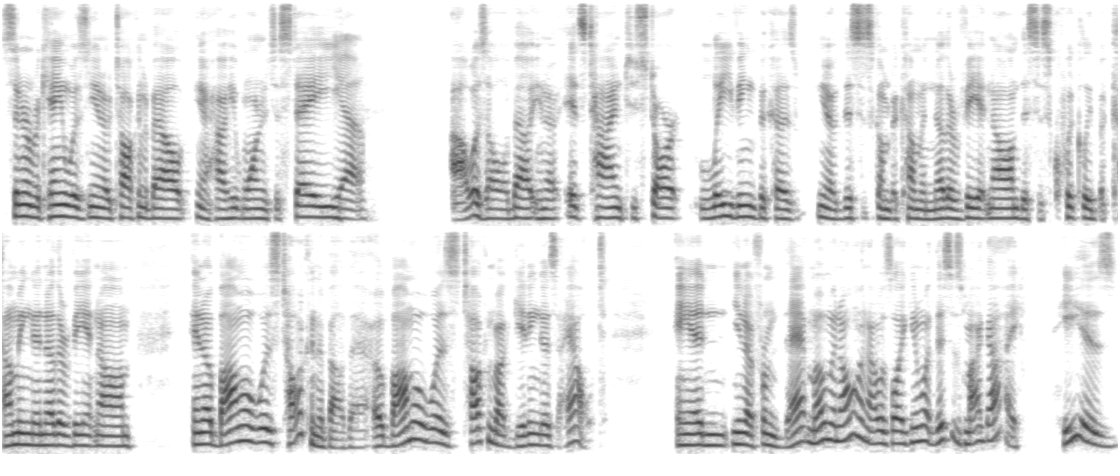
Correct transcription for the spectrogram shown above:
Senator McCain was, you know, talking about you know how he wanted to stay. Yeah. I was all about, you know, it's time to start leaving because, you know, this is going to become another Vietnam. This is quickly becoming another Vietnam. And Obama was talking about that. Obama was talking about getting us out. And, you know, from that moment on, I was like, you know what, this is my guy. He is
